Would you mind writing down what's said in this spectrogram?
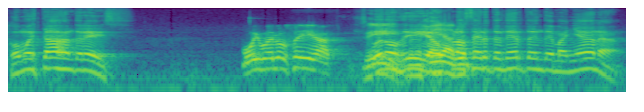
¿Cómo estás, Andrés? Muy buenos días. Buenos días, un placer tenerte en de mañana.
